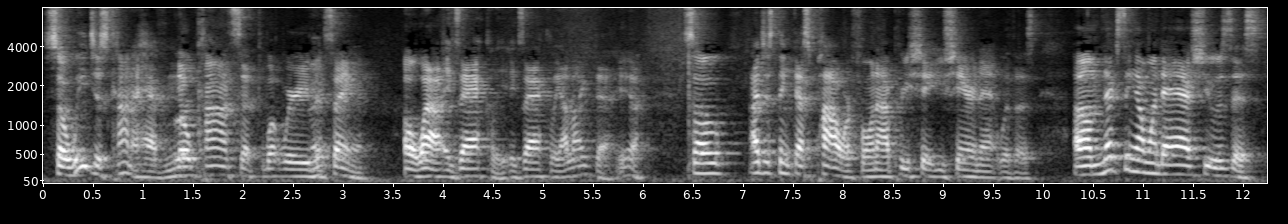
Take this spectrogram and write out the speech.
So we just kind of have no concept what we're even Right. saying. Oh wow, exactly, exactly. I like that. Yeah. So I just think that's powerful, and I appreciate you sharing that with us. Um, next thing I wanted to ask you is this,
